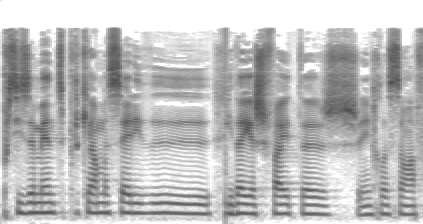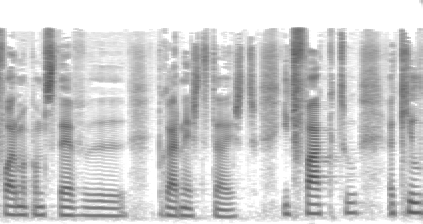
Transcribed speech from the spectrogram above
precisamente porque há uma série de ideias feitas em relação à forma forma como se deve pegar neste texto. E de facto, aquilo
